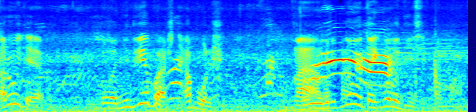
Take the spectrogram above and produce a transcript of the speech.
орудия было не две башни, а больше. А, у дредноута их было 10, по-моему.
